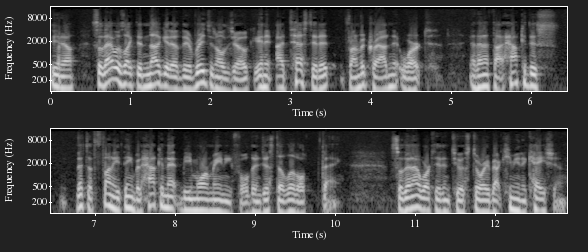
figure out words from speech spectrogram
you know, so that was like the nugget of the original joke, and it, I tested it in front of a crowd, and it worked. And then I thought, how could this? That's a funny thing, but how can that be more meaningful than just a little thing? So then I worked it into a story about communication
